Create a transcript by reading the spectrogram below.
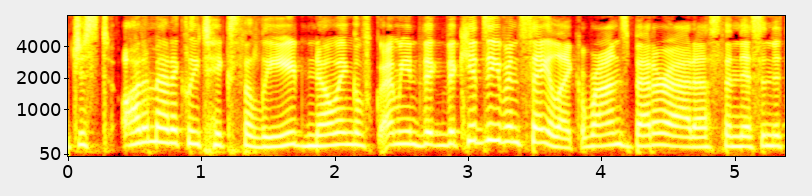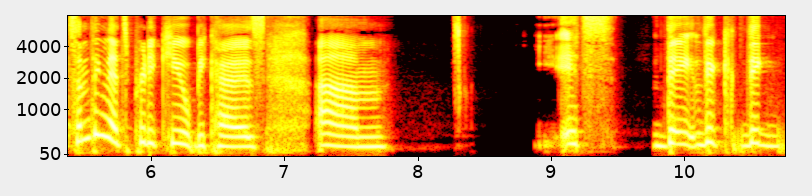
just automatically takes the lead, knowing of. I mean, the, the kids even say like Ron's better at us than this, and it's something that's pretty cute because, um, it's they they they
